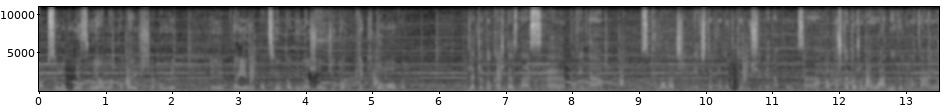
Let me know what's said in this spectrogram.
absolutnie zmiana podejścia, bo my y, dajemy pacjentowi narzędzie do opieki domowej. Dlaczego każda z nas e, powinna spróbować i mieć te produkty u siebie na półce? Oprócz tego, że one ładnie wyglądają,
